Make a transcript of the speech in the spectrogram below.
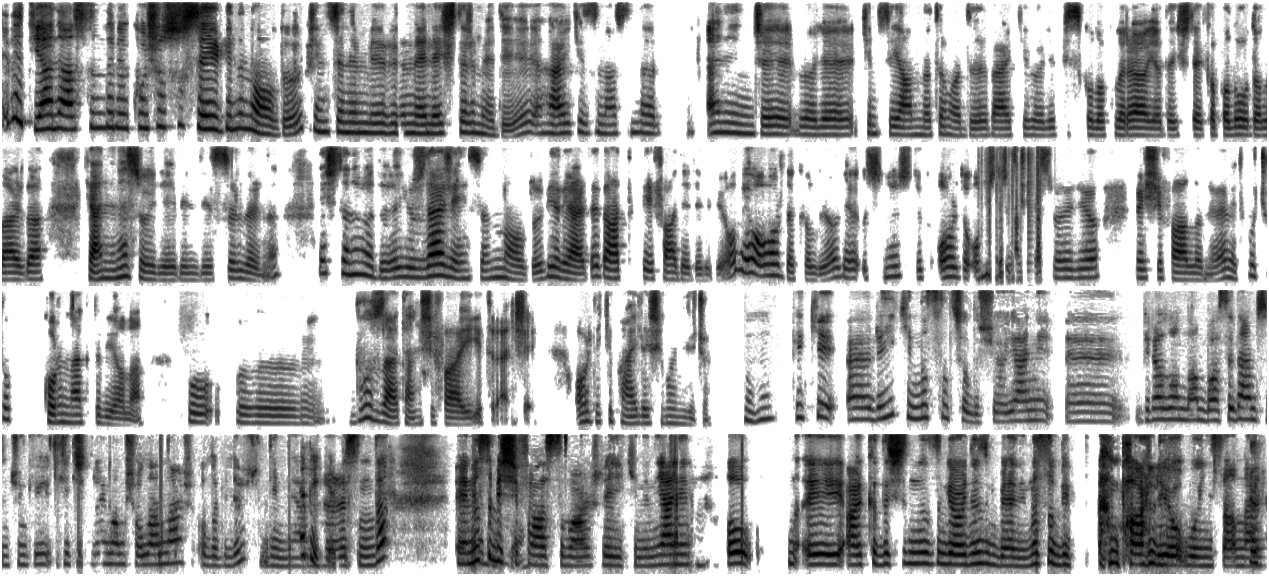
Evet yani aslında bir koşulsuz sevginin olduğu, kimsenin birbirini eleştirmediği, herkesin aslında en ince böyle kimseye anlatamadığı, belki böyle psikologlara ya da işte kapalı odalarda kendine söyleyebildiği sırlarını hiç tanımadığı yüzlerce insanın olduğu bir yerde rahatlıkla ifade edebiliyor ve orada kalıyor ve üstüne üstlük orada onu söylüyor ve şifalanıyor. Evet bu çok korunaklı bir alan. Bu bu zaten şifayı getiren şey. Oradaki paylaşımın gücü. Hı hı. Peki e, Reiki nasıl çalışıyor? Yani e, biraz ondan bahseder misin? Çünkü hiç duymamış olanlar olabilir dinleyenler arasında. E, nasıl Tabii bir ki. şifası var Reiki'nin? Yani o e, arkadaşınızı gördüğünüz gibi hani nasıl bir parlıyor bu insanlar?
